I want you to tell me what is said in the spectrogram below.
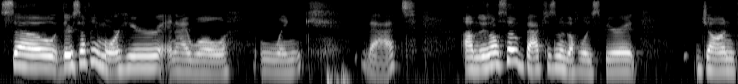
So there's nothing more here, and I will link that. Um, there's also baptism of the Holy Spirit. John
